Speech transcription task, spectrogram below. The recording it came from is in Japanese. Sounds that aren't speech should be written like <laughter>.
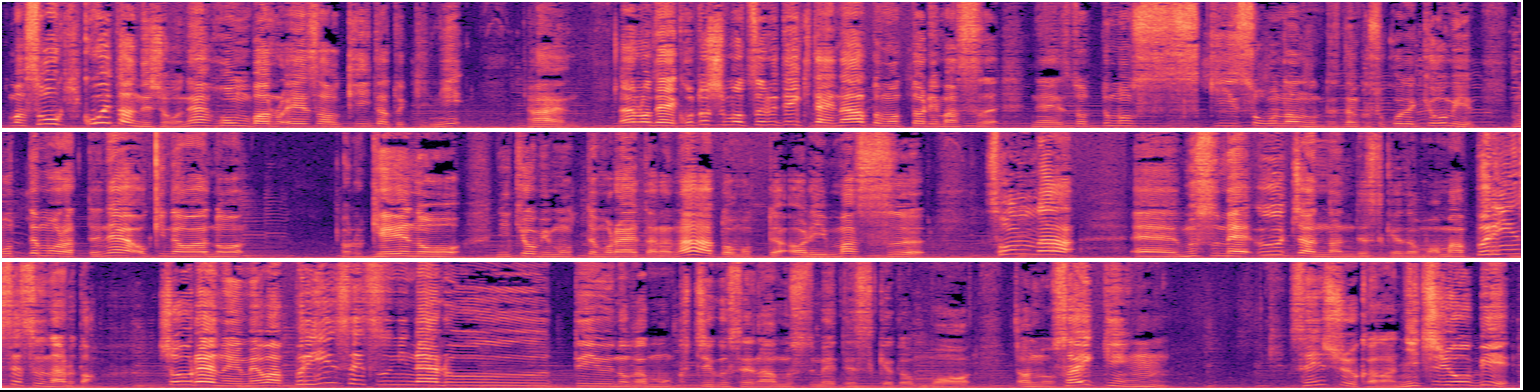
まあそう聞こえたんでしょうね。本場のエーサーを聞いた時に。はい。なので、今年も連れて行きたいなと思っております。ね、とっても好きそうなので、なんかそこで興味持ってもらってね、沖縄の芸能に興味持ってもらえたらなと思っております。そんな、えー、娘、うーちゃんなんですけども、まあ、プリンセスになると。将来の夢はプリンセスになるっていうのがもう口癖な娘ですけども、あの、最近、先週かな、日曜日、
